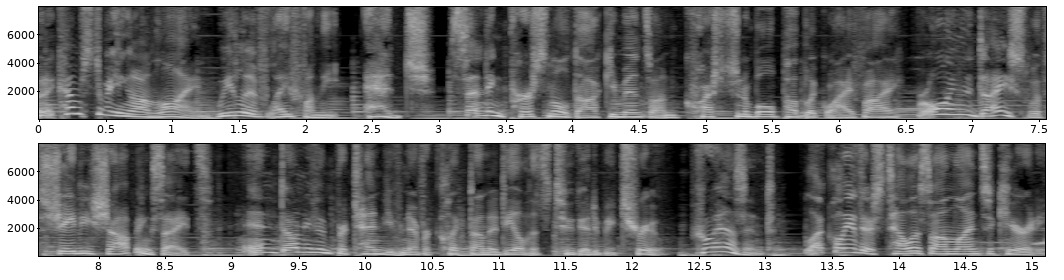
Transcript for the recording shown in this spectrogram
When it comes to being online, we live life on the edge. Sending personal documents on questionable public Wi Fi, rolling the dice with shady shopping sites. And don't even pretend you've never clicked on a deal that's too good to be true. Who hasn't? Luckily, there's TELUS Online Security,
